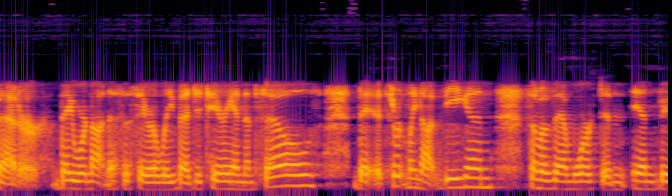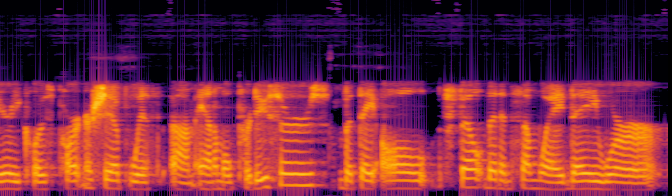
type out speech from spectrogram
better. They were not necessarily vegetarian themselves. They, certainly not vegan. Some of them worked in, in very close partnership with um, animal producers, but they all felt that in some way they were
